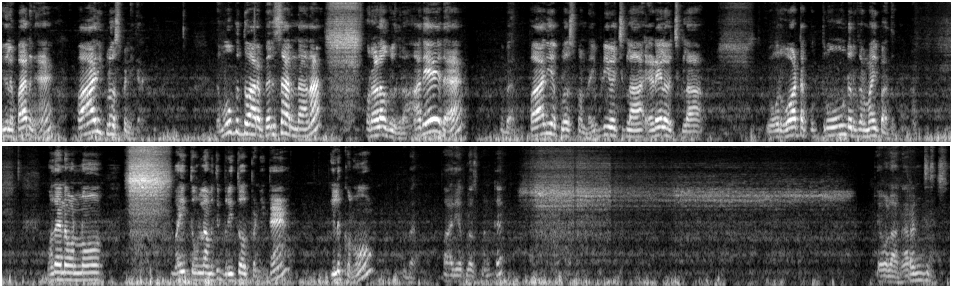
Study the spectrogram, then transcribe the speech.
இதில் பாருங்கள் பாதி க்ளோஸ் பண்ணிக்கிறேன். இந்த மூக்குத்துவாரம் பெருசாக இருந்தால் தான் ஓரளவுக்கு இருக்கிறோம் அதே இதை இப்போ பாதியை க்ளோஸ் பண்ணுறேன் இப்படி வச்சுக்கலாம் இடையில வச்சுக்கலாம். ஒரு ஓட்டை குத்துண்டு இருக்கிற மாதிரி பார்த்துக்கணும் முதல் என்ன பண்ணணும்? வயிற்று உள்ள அமைத்து பிரீத் அவுட் பண்ணிட்டேன். இழுக்கணும். பாதியை க்ளோஸ் பண்ணிட்டு. எவ்வளோ நிறைஞ்சிருச்சு.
